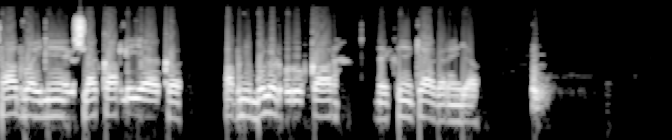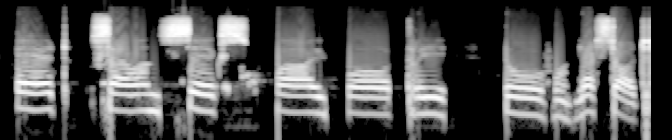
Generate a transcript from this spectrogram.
सात भाई ने एक सेलेक्ट कर लिया एक अपनी बुलेट प्रूफ कार देखते हैं क्या करेंगे आप। Eight seven six five four three two let start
